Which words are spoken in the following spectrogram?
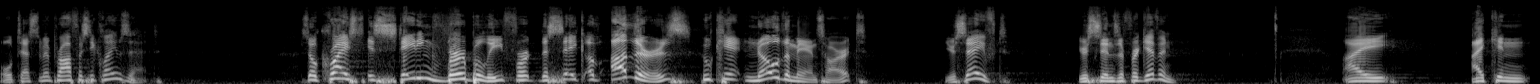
Old Testament prophecy claims that. So Christ is stating verbally for the sake of others who can't know the man's heart, you're saved. Your sins are forgiven. I I can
